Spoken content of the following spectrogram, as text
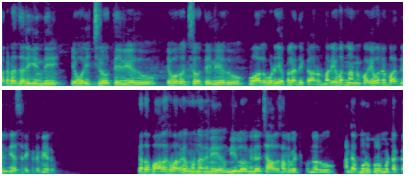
అక్కడ జరిగింది. ఎవరు ఇచ్చిరో తెలియదు. ఎవరు వచ్చిరో తెలియదు. వాళ్ళు కూడా చెప్పలే అధికారులు. మరి ఎవరిని అనుకో ఎవరిని బాధ్యులు చేస్తారు ఇక్కడ మీరు? గత పాలక వర్గం ఉన్నది మీరు మీలో మీలో చాలాసార్లు పెట్టుకున్నారు. అంటే ముడుపులు ముట్టక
